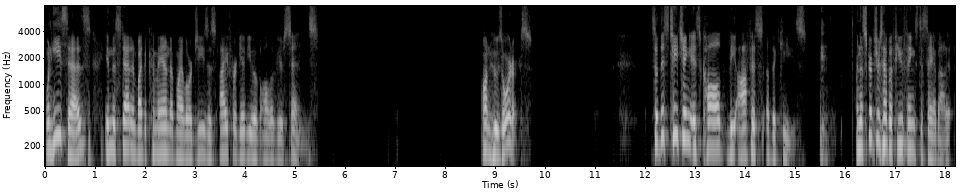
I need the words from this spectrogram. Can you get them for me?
when he says, in the stead and by the command of my Lord Jesus, I forgive you of all of your sins? On whose orders? So, this teaching is called the office of the keys. and the scriptures have a few things to say about it.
